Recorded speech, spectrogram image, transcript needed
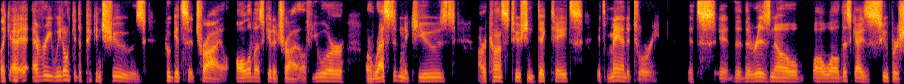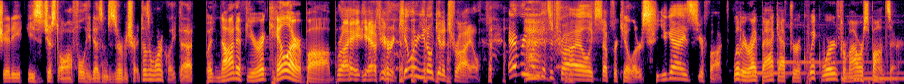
Like every we don't get to pick and choose who gets a trial. All of us get a trial. If you are arrested and accused, our Constitution dictates it's mandatory. It's it, there is no well, well, this guy's super shitty. He's just awful. He doesn't deserve a trial. It doesn't work like that. But not if you're a killer, Bob. Right? Yeah. If you're a killer, you don't get a trial. Everyone gets a trial except for killers. You guys, you're fucked. We'll be right back after a quick word from our sponsor.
